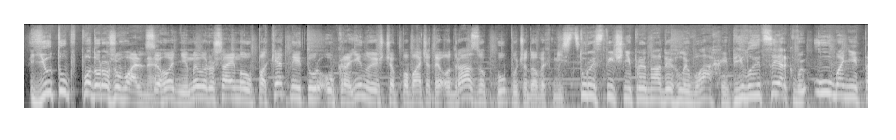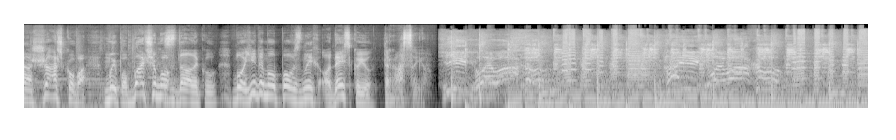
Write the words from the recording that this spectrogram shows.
Ютуб подорожувальне. Сьогодні ми вирушаємо в пакетний тур Україною, щоб побачити одразу купу чудових місць. Туристичні принади Гливахи, Білої церкви, Умані та Шашкова. Ми побачимо здалеку, бо їдемо повз них одеською трасою. Їдь Глеваху,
